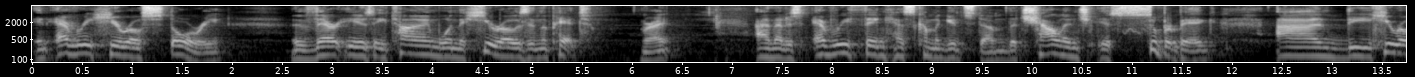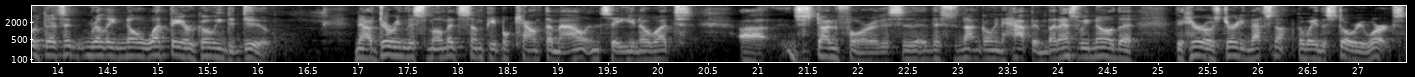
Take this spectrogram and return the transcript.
in every hero story, there is a time when the hero is in the pit, right? And that is everything has come against them. The challenge is super big, and the hero doesn't really know what they are going to do. Now, during this moment, some people count them out and say, you know what? Uh, just done for. This is this is not going to happen. But as we know, the the hero's journey that's not the way the story works.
